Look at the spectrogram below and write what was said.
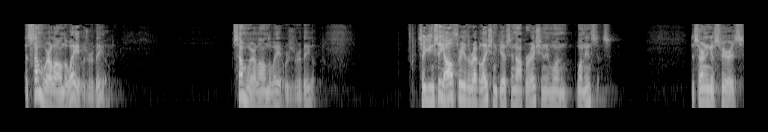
But somewhere along the way it was revealed. Somewhere along the way it was revealed. So you can see all three of the revelation gifts in operation in one, one instance. Discerning of spirits,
